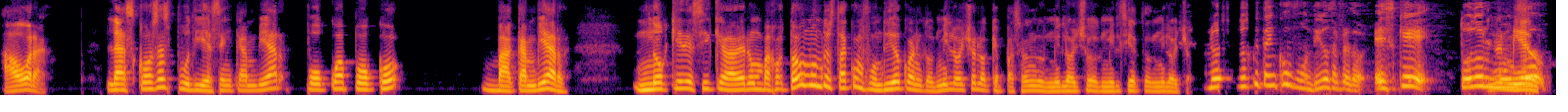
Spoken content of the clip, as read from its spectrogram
Ahora, las cosas pudiesen cambiar, poco a poco va a cambiar. No quiere decir que va a haber un bajo. Todo el mundo está confundido con el 2008, lo que pasó en 2008, 2007, 2008. No, no es que estén confundidos, Alfredo, es que todo el mundo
